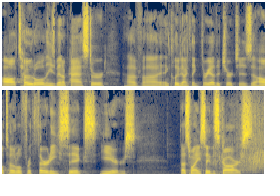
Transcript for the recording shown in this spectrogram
All totaled, he's been a pastor of, uh, including I think three other churches, uh, all totaled for 36 years. That's why you see the scars.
